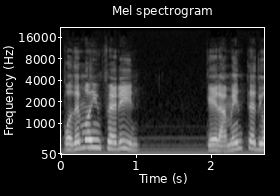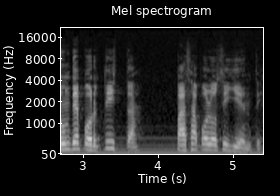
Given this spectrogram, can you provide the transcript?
Podemos inferir que la mente de un deportista pasa por lo siguiente.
